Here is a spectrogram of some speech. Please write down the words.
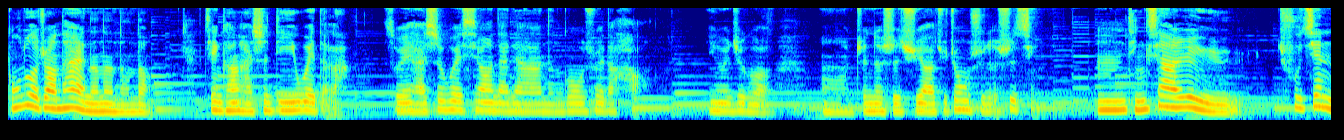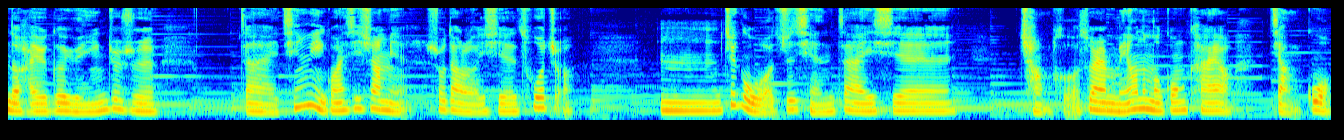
工作状态等等等等，健康还是第一位的啦。所以还是会希望大家能够睡得好，因为这个，嗯，真的是需要去重视的事情。嗯，停下日语复健的还有一个原因，就是在亲密关系上面受到了一些挫折。嗯，这个我之前在一些场合虽然没有那么公开啊讲过，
